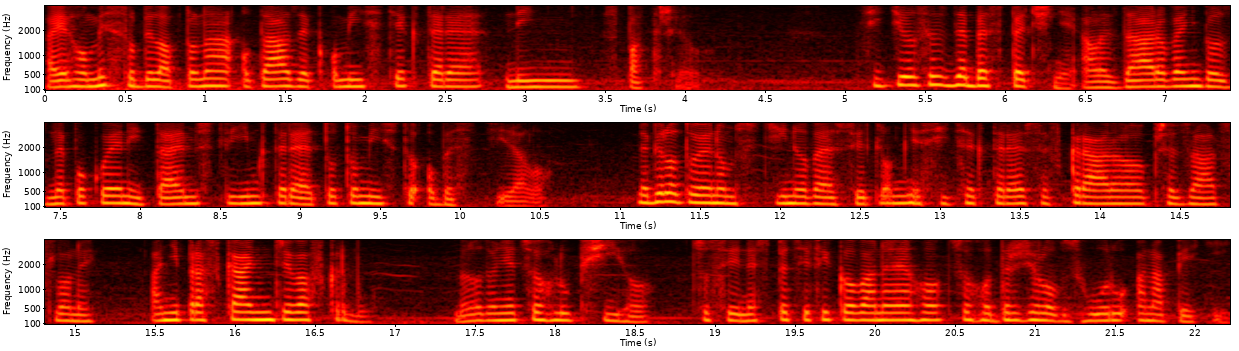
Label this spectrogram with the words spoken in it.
a jeho mysl byla plná otázek o místě, které nyní spatřil. Cítil se zde bezpečně, ale zároveň byl znepokojený tajemstvím, které toto místo obestíralo. Nebylo to jenom stínové světlo měsíce, které se vkrádalo přes záclony, ani praskání dřeva v krbu. Bylo to něco hlubšího, co si nespecifikovaného, co ho drželo vzhůru a napětí.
